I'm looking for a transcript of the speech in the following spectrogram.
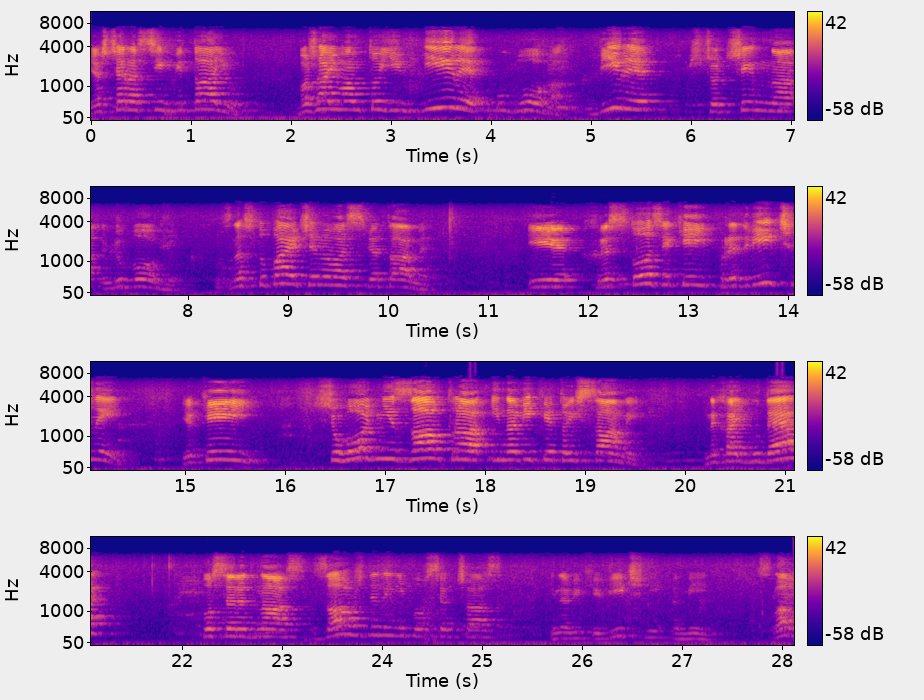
Я ще раз всіх вітаю, бажаю вам тої віри у Бога, віри, що чинна любов'ю, з наступаючими вас святами. І Христос, який предвічний, який сьогодні, завтра і навіки той самий, нехай буде посеред нас завжди нині повсякчас і навіки вічні. Амінь. Слава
